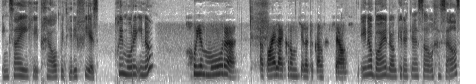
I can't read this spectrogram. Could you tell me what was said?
en sy het gehelp met hierdie fees. Goeiemôre Ina. Goeiemôre. Baie lekker om julle te kan gesels. Ina, baie dankie dat jy saamgesels.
